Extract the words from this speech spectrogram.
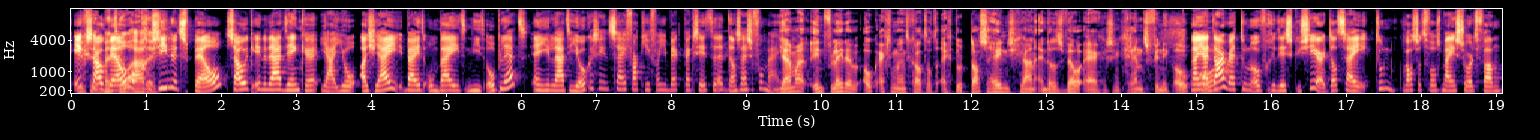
Je ik zou wel, gezien het spel, zou ik inderdaad denken... Ja, joh, als jij bij het ontbijt niet oplet... en je laat die jokers in het zijvakje van je backpack zitten... dan zijn ze voor mij. Ja, maar in het verleden hebben we ook echt een moment gehad dat er echt door tassen heen is gegaan. En dat is wel ergens een grens, vind ik ook. Nou ja, daar werd toen over gediscussieerd. Dat zij, toen was het volgens mij een soort van...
